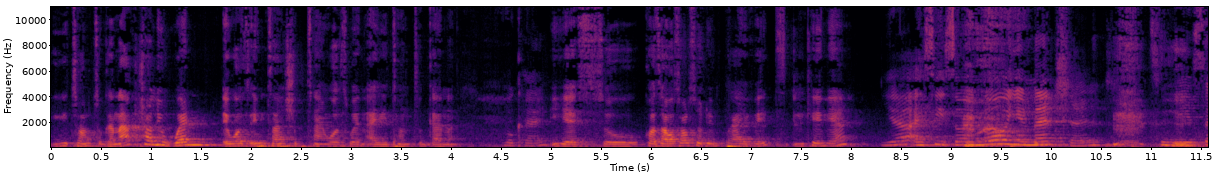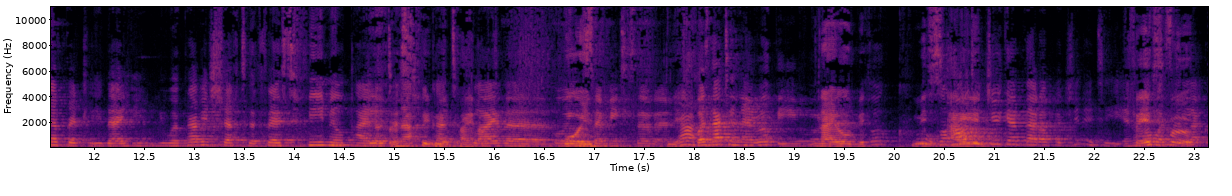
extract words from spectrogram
you returned to Ghana. Actually, when it was internship time was when I returned to Ghana. Okay. Yes. So because I was also doing private in Kenya. Yeah, I see. So I know you mentioned to me separately that you, you were private chef to the first female pilot in Africa to pilot. fly the Boeing, Boeing. 787. Yeah. Was that in Nairobi? or- Nairobi. Oh, cool. Miss so how I- did you get that opportunity? And Facebook. like?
